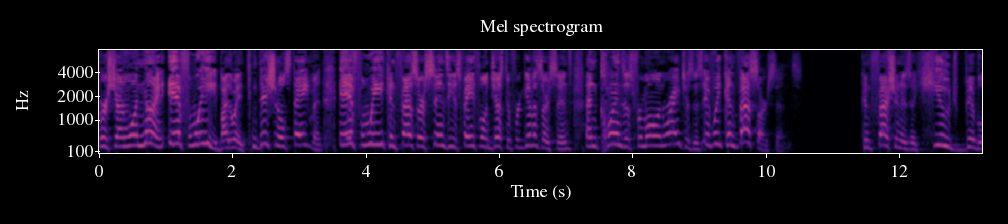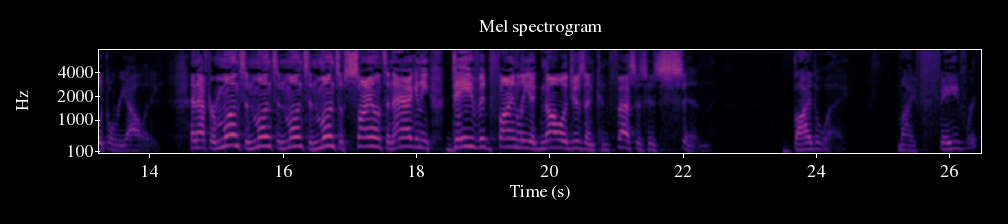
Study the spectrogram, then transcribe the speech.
1 John 1 9, if we, by the way, conditional statement, if we confess our sins, he is faithful and just to forgive us our sins and cleanse us from all unrighteousness. If we confess our sins. Confession is a huge biblical reality. And after months and months and months and months of silence and agony, David finally acknowledges and confesses his sin. By the way, my favorite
